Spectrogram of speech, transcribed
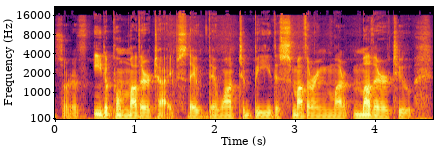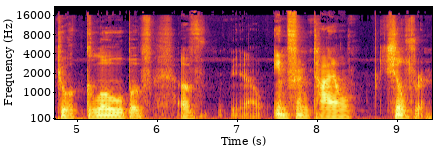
sort of Oedipal mother types. They, they want to be the smothering mo- mother to to a globe of of you know infantile children.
